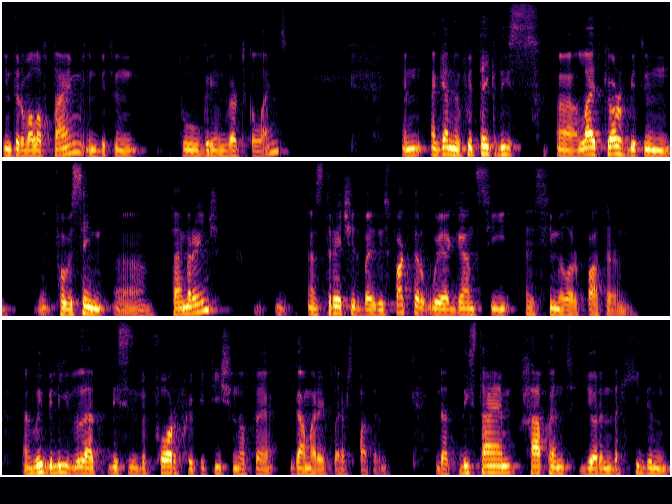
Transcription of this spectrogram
interval of time in between two green vertical lines. And again, if we take this uh, light curve between for the same uh, time range and stretch it by this factor, we again see a similar pattern. And we believe that this is the fourth repetition of a gamma ray flares pattern that this time happened during the hidden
